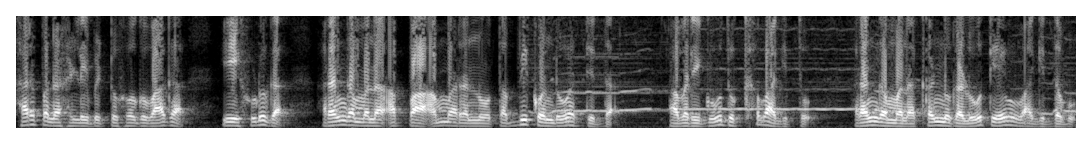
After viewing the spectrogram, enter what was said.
ಹರಪನಹಳ್ಳಿ ಬಿಟ್ಟು ಹೋಗುವಾಗ ಈ ಹುಡುಗ ರಂಗಮ್ಮನ ಅಪ್ಪ ಅಮ್ಮರನ್ನು ತಬ್ಬಿಕೊಂಡು ಅತ್ತಿದ್ದ. ಅವರಿಗೂ ದುಃಖವಾಗಿತ್ತು. ರಂಗಮ್ಮನ ಕಣ್ಣುಗಳು ತೇವವಾಗಿದ್ದವು.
